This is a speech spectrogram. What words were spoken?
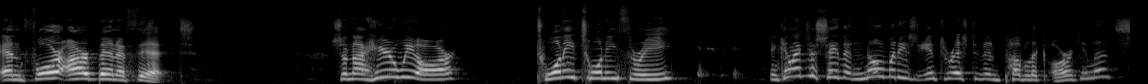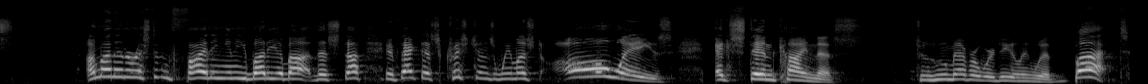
and for our benefit. So now here we are, 2023. And can I just say that nobody's interested in public arguments? I'm not interested in fighting anybody about this stuff. In fact, as Christians, we must always extend kindness to whomever we're dealing with. But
